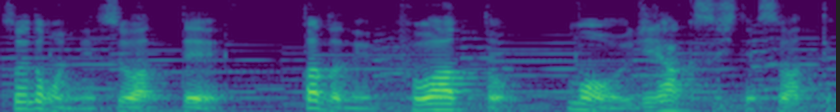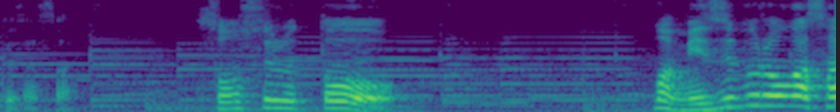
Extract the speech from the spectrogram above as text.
そういうとこにね、座って、ただね、ふわっと、もうリラックスして座ってください。そうすると、まあ水風呂がさ、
